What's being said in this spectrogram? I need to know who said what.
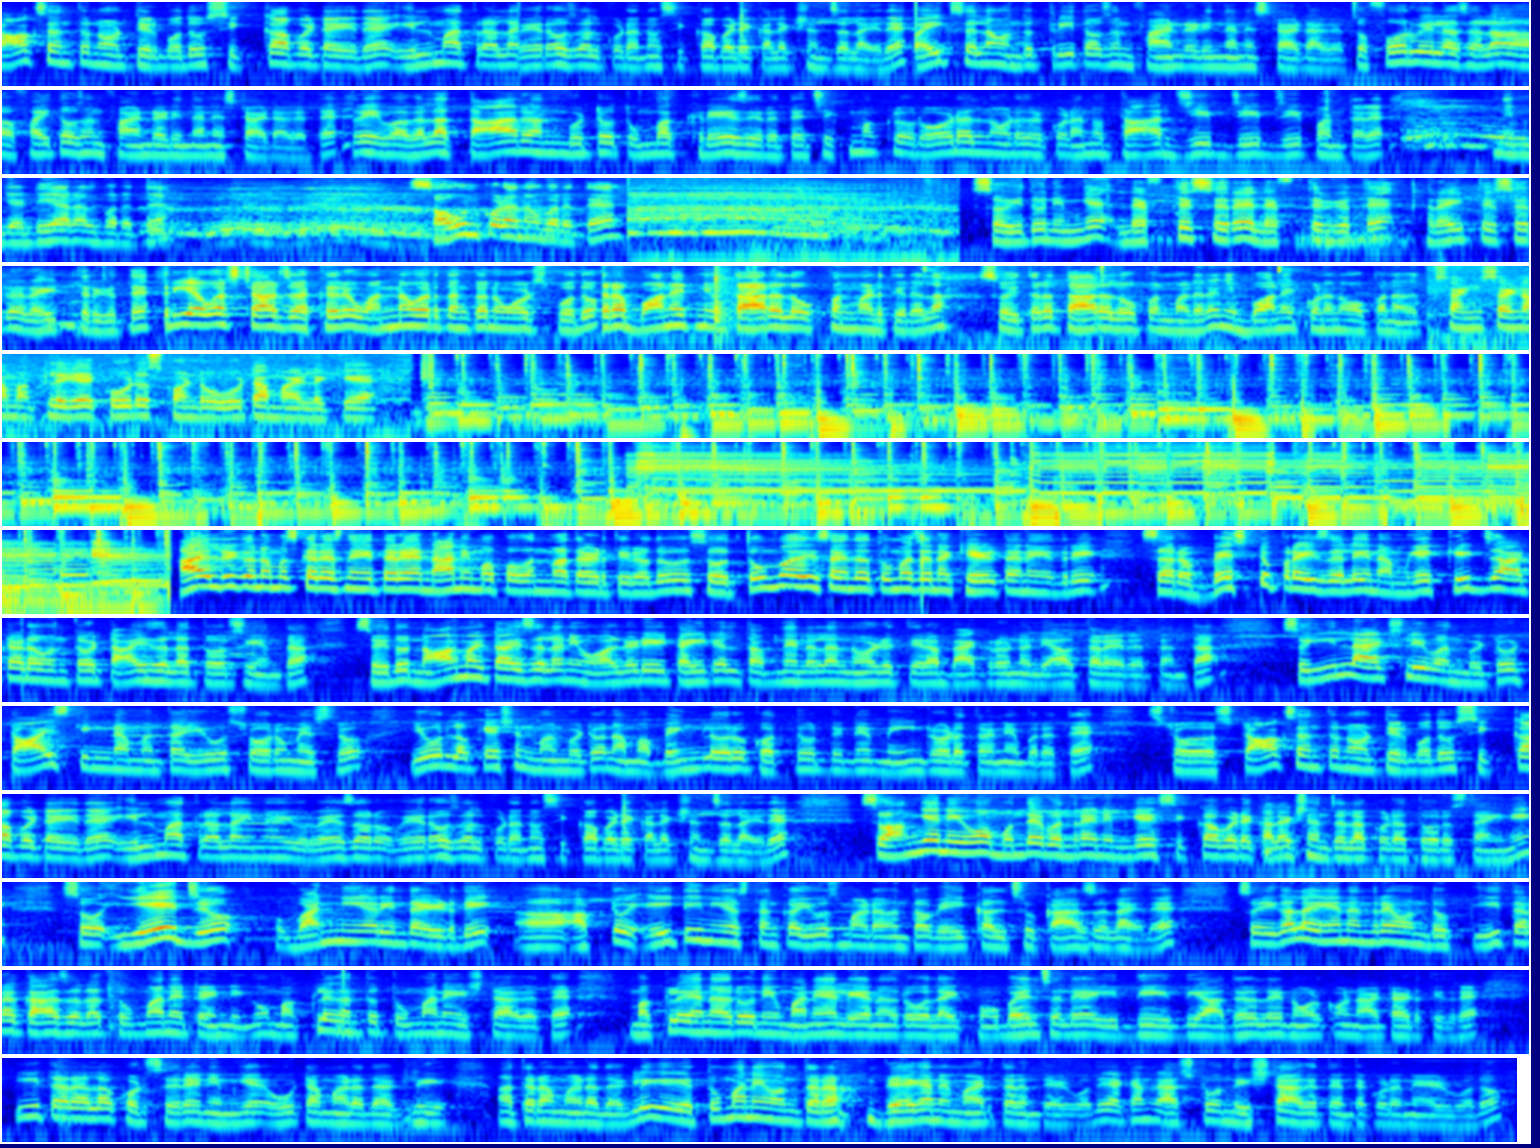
Speaker 1: Stocks ಅಂತ ನೋಡ್ತಿರ್ಬೋದು ಸಿಕ್ಕಾಬಟ್ಟೆ ಇದೆ. ಇಲ್ಲಿ ಮಾತ್ರ ಅಲ್ಲ ವೇರ್ ಹೌಸ್ ಅಲ್ಲಿ ಕೂಡ ಸಿಕ್ಕಾಬಟ್ಟೆ ಕಲೆಕ್ಷನ್ಸ್ ಎಲ್ಲ ಇದೆ. ಬೈಕ್ಸ್ ಎಲ್ಲ ಒಂದು ತ್ರೀ ತೌಸಂಡ್ ಫೈವ್ ಹಂಡ್ರೆಡ್ ಇಂದಾನೆ ಸ್ಟಾರ್ಟ್ ಆಗುತ್ತೆ. ಸೊ ಫೋರ್ ವೀಲರ್ಸ್ ಎಲ್ಲ ಫೈವ್ ತೌಸಂಡ್ ಫೈವ್ ಹಂಡ್ರೆಡ್ ಇಂದಾನೆ ಸ್ಟಾರ್ಟ್ ಆಗುತ್ತೆ. ಅಂದ್ರೆ ಇವಾಗೆಲ್ಲ ತಾರ್ ಅಂದ್ಬಿಟ್ಟು ತುಂಬಾ ಕ್ರೇಜ್ ಇರುತ್ತೆ. ಚಿಕ್ಕ ಮಕ್ಕಳು ರೋಡಲ್ಲಿ ನೋಡಿದ್ರೆ ಕೂಡ ತಾರ್ ಜೀಪ್ ಜೀಪ್ ಜೀಪ್ ಅಂತಾರೆ. ನಿಮಗೆ ಡಿ ಆರ್ ಎಲ್ ಬರುತ್ತೆ. ಸೌಂಡ್ ಕೂಡ ಬರುತ್ತೆ. ಸೊ ಇದು ನಿಮಗೆ ಲೆಫ್ಟ್ ತಿರ್ಸಿದ್ರೆ ಲೆಫ್ಟ್ ತಿರುಗುತ್ತೆ ರೈಟ್ ತಿರ್ಸಿದ್ರೆ ರೈಟ್ ತಿರುಗುತ್ತೆ. ತ್ರೀ ಅವರ್ಸ್ ಚಾರ್ಜ್ ಹಾಕಿದ್ರೆ ಒನ್ ಅವರ್ ತನಕ ಓಡಿಸ್ಬೋದು. ಈ ಥರ ಬಾನೆಟ್ ನೀವು ತಾರಲ್ಲಿ ಓಪನ್ ಮಾಡ್ತೀರಲ್ಲ ಸೊ ಈ ಥರ ತಾರಲ್ಲಿ ಓಪನ್ ಮಾಡಿದ್ರೆ ನೀವು ಬಾನೆಟ್ ಕೂಡ ಓಪನ್ ಆಗುತ್ತೆ. ಸಣ್ಣ ಸಣ್ಣ ಮಕ್ಕಳಿಗೆ ಕೂಡಿಸ್ಕೊಂಡು ಊಟ ಮಾಡಲಿಕ್ಕೆ. ಹಾಯ್ ಎಲ್ರಿಗೂ ನಮಸ್ಕಾರ ಸ್ನೇಹಿತರೆ, ನಾನು ನಿಮ್ಮ ಪವನ್ ಮಾತಾಡ್ತಿರೋದು. ಸೊ ತುಂಬ ದಿವಸದಿಂದ ತುಂಬ ಜನ ಕೇಳ್ತಾನೆ ಇದ್ರಿ. ಸರ್ ಬೆಸ್ಟ್ ಪ್ರೈಸಲ್ಲಿ ನಮಗೆ ಕಿಡ್ಸ್ ಆಟ ಆಡೋವಂಥ ಟಾಯ್ಸ್ ಎಲ್ಲ ತೋರಿಸಿ ಅಂತ. ಸೊ ಇದು ನಾರ್ಮಲ್ ಟಾಯ್ಸ್ ಎಲ್ಲ ನೀವು ಆಲ್ರೆಡಿ ಟೈಟಲ್ ತಪ್ಪನೆಲ್ಲ ನೋಡಿರ್ತೀರ ಬ್ಯಾಕ್ಗ್ರೌಂಡಲ್ಲಿ ಯಾವ ಥರ ಇರುತ್ತೆ ಅಂತ. ಸೊ ಇಲ್ಲಿ ಆ್ಯಕ್ಚುಲಿ ಬಂದ್ಬಿಟ್ಟು ಟಾಯ್ಸ್ ಕಿಂಗ್ಡಮ್ ಅಂತ ಇವ್ರ ಶೋರೂಮ್ ಹೆಸರು. ಇವ್ರ ಲೊಕೇಶನ್ ಬಂದ್ಬಿಟ್ಟು ನಮ್ಮ ಬೆಂಗಳೂರು ಕೊತ್ತೂರು ಮೇಯ್ನ್ ರೋಡ್ ಹತ್ರನೇ ಬರುತ್ತೆ. ಸ್ಟೋ ಸ್ಟಾಕ್ಸ್ ಅಂತೂ ನೋಡ್ತಿರ್ಬೋದು ಸಿಕ್ಕಾಬಟ್ಟೆ ಇದೆ. ಇಲ್ಲಿ ಮಾತ್ರ ಅಲ್ಲ, ಇನ್ನು ಇವ್ರ ವೇರ್ ವೇರ್ ಹೌಸಲ್ಲಿ ಕೂಡ ಸಿಕ್ಕಾಬಟ್ಟೆ ಕಲೆಕ್ಷನ್ಸ್ ಎಲ್ಲ ಇದೆ. ಸೊ ಹಂಗೆ ನೀವು ಮುಂದೆ ಬಂದರೆ ನಿಮಗೆ ಸಿಕ್ಕಾಬಟ್ಟೆ ಕಲೆಕ್ಷನ್ಸ್ ಎಲ್ಲ ಕೂಡ ತೋರಿಸ್ತಾ ಇದ್ದೀನಿ. ಸೊ ಏಜು ಒನ್ ಇಯರಿಂದ ಹಿಡ್ದು ಅಪ್ ಟು ಏಯ್ಟೀನ್ ಇಯರ್ಸ್ ತನಕ ಯೂಸ್ ಮಾಡೋವಂಥ ವೆಹಿಕಲ್ಸು ಕಾರ್ಸ್ ಎಲ್ಲ ಇದೆ. ಸೊ ಈಗೆಲ್ಲ ಏನಂದರೆ ಒಂದು ಈ ಥರ ಕಾರ್ಸ್ ಎಲ್ಲ ತುಂಬಾ ಟ್ರೆಂಡಿಂಗು ಮಕ್ಳಿಗಂತೂ ತುಂಬಾ ಇಷ್ಟ ಆಗುತ್ತೆ. ಮಕ್ಕಳು ಏನಾದ್ರು ನೀವು ಮನೆಯಲ್ಲಿ ಏನಾದ್ರು ಲೈಕ್ ಮೊಬೈಲ್ಸಲ್ಲೇ ಇದ್ದು ಇದ್ದು ಅದರಲ್ಲೇ ನೋಡ್ಕೊಂಡು ಆಟ ಆಡ್ತಿದ್ರೆ, ಈ ಥರ ಎಲ್ಲ ಕೊಡಿಸಿದ್ರೆ ನಿಮಗೆ ಊಟ ಮಾಡೋದಾಗಲಿ, ಆ ಥರ ಮಾಡೋದಾಗಲಿ ತುಂಬಾ ಒಂಥರ ಬೇಗನೆ ಮಾಡ್ತಾರೆ ಅಂತ ಹೇಳ್ಬೋದು. ಯಾಕಂದರೆ ಅಷ್ಟೊಂದು ಇಷ್ಟ ಆಗುತ್ತೆ ಅಂತ ಕೂಡ ಹೇಳ್ಬೋದು.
